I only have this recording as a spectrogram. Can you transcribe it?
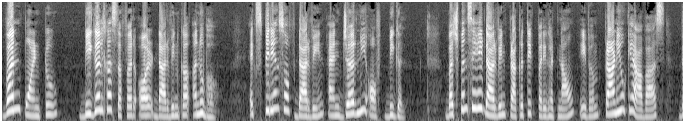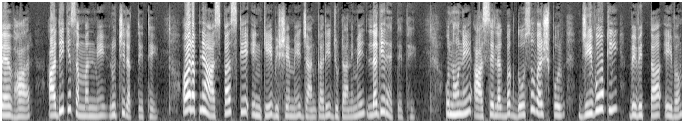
1.2 बीगल का सफ़र और डार्विन का अनुभव। Experience of Darwin and journey of Beagle बचपन से ही डार्विन प्राकृतिक परिघटनाओं एवं प्राणियों के आवास, व्यवहार आदि के संबंध में रुचि रखते थे और अपने आसपास के इनके विषय में जानकारी जुटाने में लगे रहते थे। उन्होंने आज से लगभग 200 वर्ष पूर्व जीवों की विविधता एवं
